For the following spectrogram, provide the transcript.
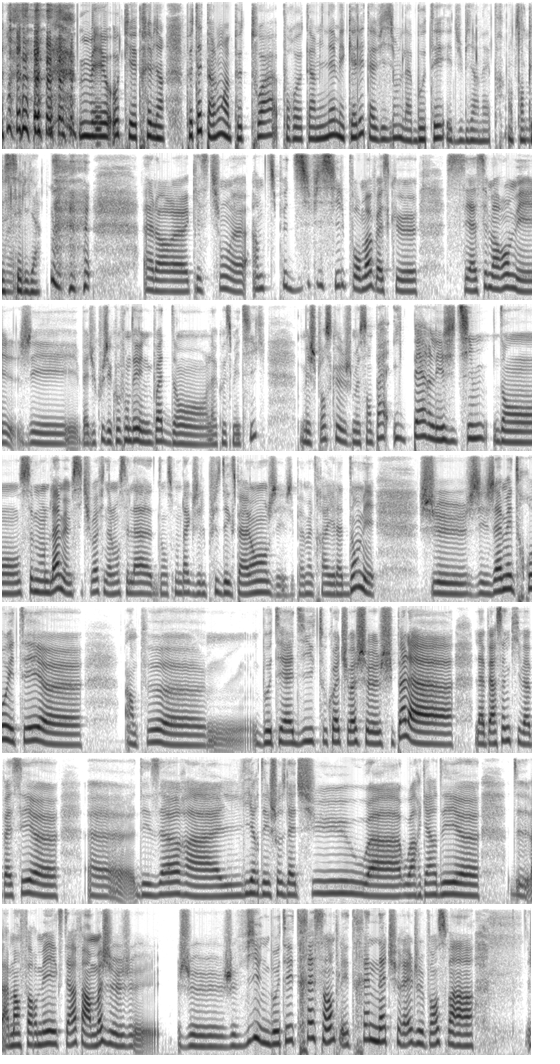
mais ok, très bien. Peut-être parlons un peu de toi pour euh, terminer. Mais quelle est ta vision de la beauté et du bien-être en tant que Célia? alors, euh, question euh, un petit peu difficile pour moi parce que c'est assez marrant, mais j'ai, bah, du coup, j'ai cofondé une boîte dans la cosmétique, mais je pense que je me sens pas hyper légitime dans ce monde-là, même si tu vois, finalement, c'est là, dans ce monde-là, que j'ai le plus d'expérience, j'ai, pas mal travaillé là-dedans, mais je, j'ai jamais trop été. Euh, un peu euh, beauté addict ou quoi, tu vois. Je, je suis pas la, la personne qui va passer euh, euh, des heures à lire des choses là-dessus ou à, regarder, à m'informer, etc. Enfin, moi, je, vis une beauté très simple et très naturelle, je pense. Enfin,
